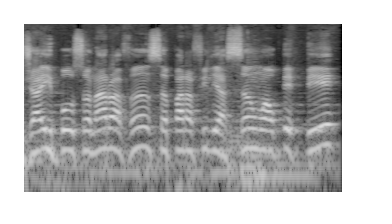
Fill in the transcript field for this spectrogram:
Jair Bolsonaro avança para filiação ao PP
